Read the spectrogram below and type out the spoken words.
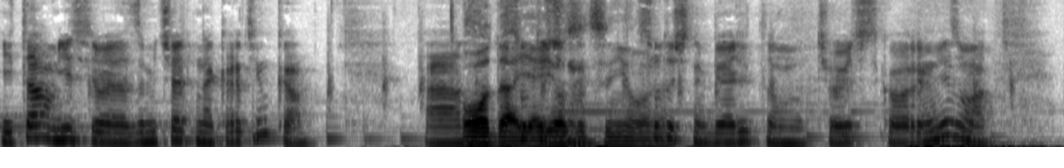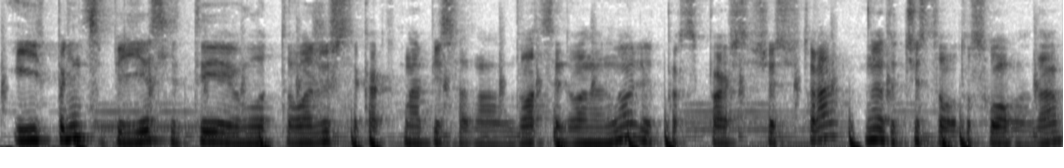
И там есть замечательная картинка. а, О, с- да, я ее суточным- заценил. Суточный биоритм человеческого организма. И, в принципе, если ты вот ложишься, как тут написано, 22.00 и просыпаешься в 6 утра, ну, это чисто вот условно, да,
